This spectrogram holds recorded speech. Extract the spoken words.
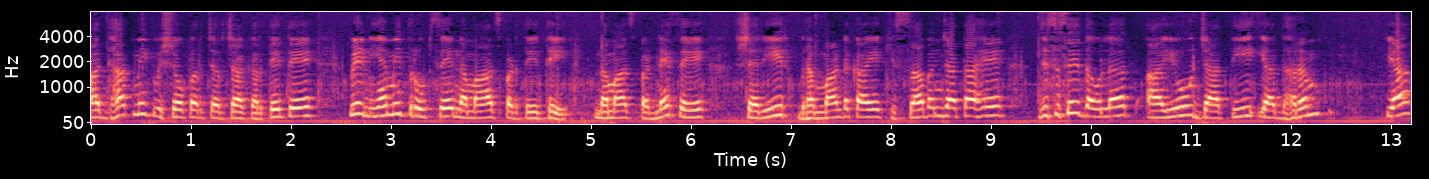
आध्यात्मिक विषयों पर चर्चा करते थे वे नियमित रूप से नमाज पढ़ते थे नमाज पढ़ने से शरीर ब्रह्मांड का एक हिस्सा बन जाता है जिससे दौलत आयु जाति या धर्म या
